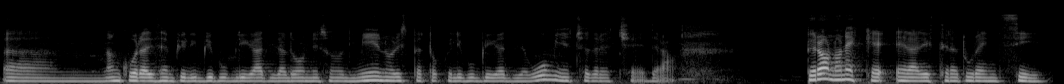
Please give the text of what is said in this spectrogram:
Uh, ancora ad esempio i libri pubblicati da donne sono di meno rispetto a quelli pubblicati da uomini, eccetera, eccetera. Però non è che è la letteratura in sé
